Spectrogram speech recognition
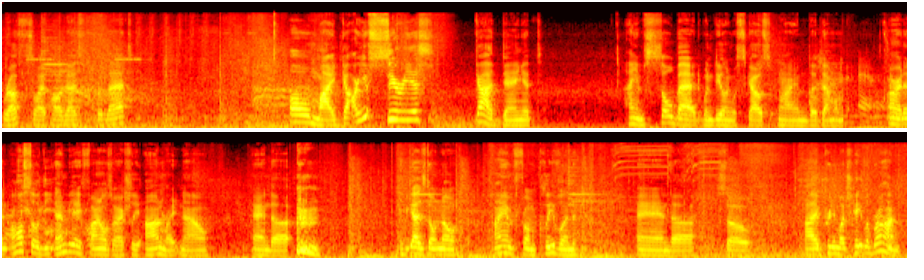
rough, so I apologize for that. Oh my god, are you serious? God dang it. I am so bad when dealing with scouts when I am the demo Alright, and also the NBA Finals are actually on right now. And uh, if you guys don't know, I am from Cleveland. And uh, so I pretty much hate LeBron.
